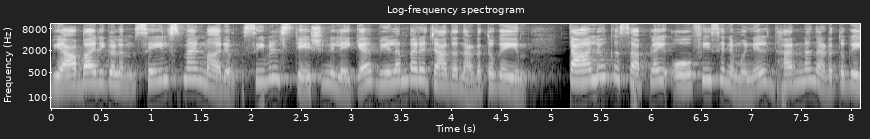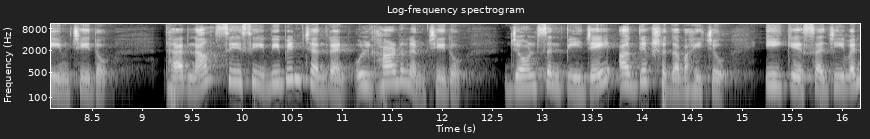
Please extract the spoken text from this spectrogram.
വ്യാപാരികളും സെയിൽസ്മാൻമാരും സിവിൽ സ്റ്റേഷനിലേക്ക് വിളംബര ജാഥ നടത്തുകയും താലൂക്ക് സപ്ലൈ ഓഫീസിന് മുന്നിൽ ധർണ നടത്തുകയും ചെയ്തു. ധർണ സി സി വിപിൻ ചന്ദ്രൻ ഉദ്ഘാടനം ചെയ്തു. ജോൺസൺ പി ജെ അധ്യക്ഷത വഹിച്ചു. ഇ കെ സജീവൻ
